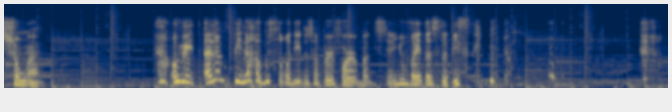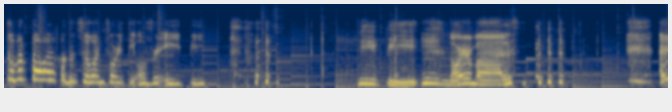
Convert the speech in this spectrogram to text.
Shunga. Oh wait, alam, pinaka gusto ko dito sa performance niya, yung vital statistic. Tawan-tawa ko dun sa 140 over 80. BP. Mm, normal. I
